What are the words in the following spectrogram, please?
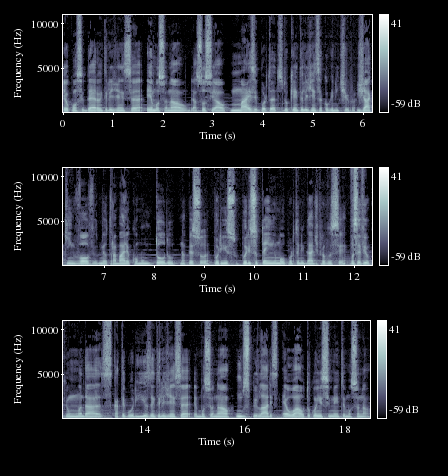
eu considero a inteligência emocional e a social mais importantes do que a inteligência cognitiva, já que envolve o meu trabalho como um todo na pessoa. Por isso, por isso tem uma oportunidade para. Você Você viu que uma das categorias da inteligência emocional, um dos pilares, é o autoconhecimento emocional.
